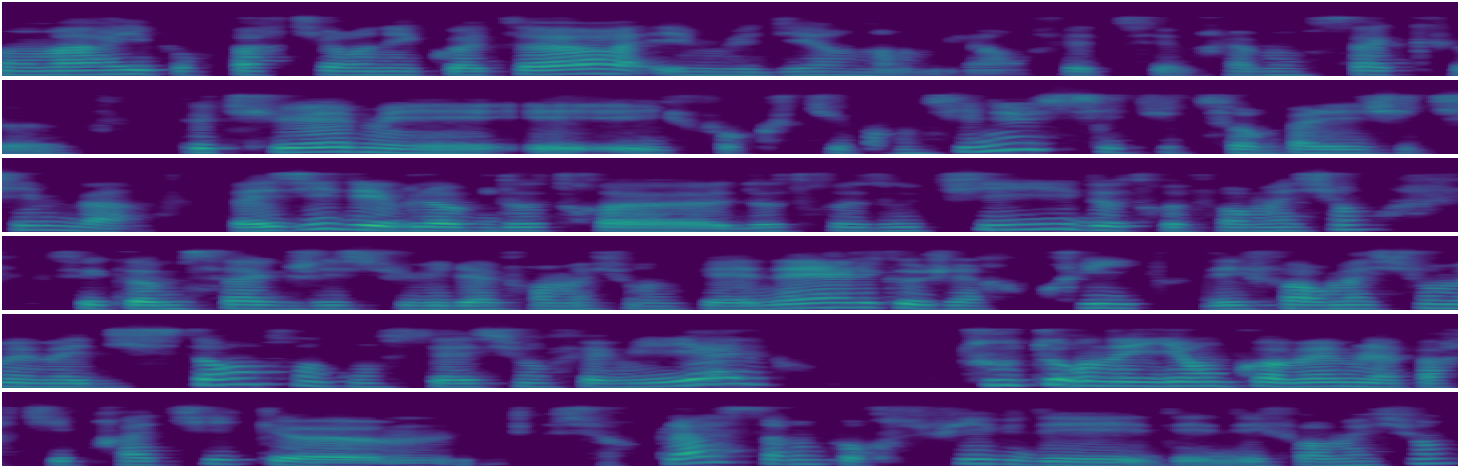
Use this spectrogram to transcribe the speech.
mon mari pour partir en Équateur et me dire non, mais en fait, c'est vraiment ça que, que tu aimes et, il faut que tu continues. Si tu te sens pas légitime, bah, vas-y, développe d'autres, euh, d'autres outils, d'autres formations. C'est comme ça que j'ai suivi la formation de PNL, que j'ai repris des formations même à distance en constellation familiale tout en ayant quand même la partie pratique euh, sur place hein, pour suivre des, des, formations.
